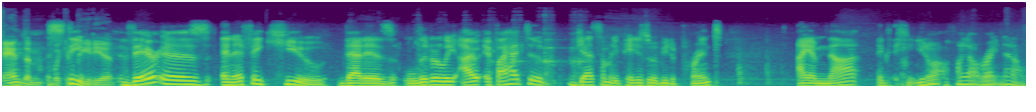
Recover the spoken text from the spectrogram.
fandom Wikipedia. Steve, there is an FAQ that is literally. I if I had to guess how many pages it would be to print, I am not. You know, what? I'll find out right now.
